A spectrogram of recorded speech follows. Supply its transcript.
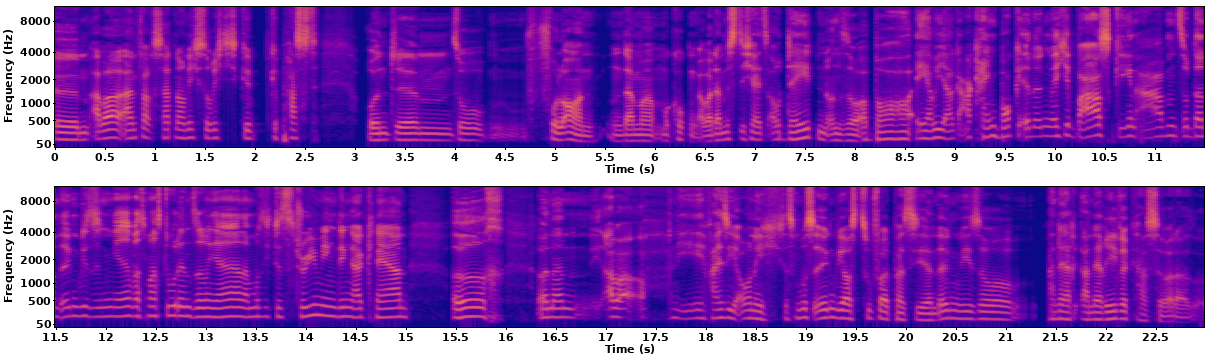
Ähm, aber einfach, es hat noch nicht so richtig ge gepasst. Und ähm, so full on. Und da mal, mal gucken. Aber da müsste ich ja jetzt auch daten und so. Oh, boah, ey, habe ich ja gar keinen Bock in irgendwelche Bars gehen abends und dann irgendwie so, ja, was machst du denn so? Ja, da muss ich das Streaming-Ding erklären ugh. Und dann, aber oh, nee, weiß ich auch nicht. Das muss irgendwie aus Zufall passieren. Irgendwie so an der, an der Rewe-Kasse oder so.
